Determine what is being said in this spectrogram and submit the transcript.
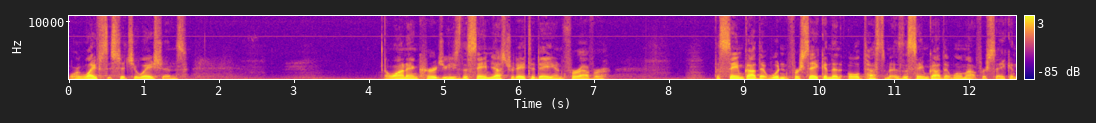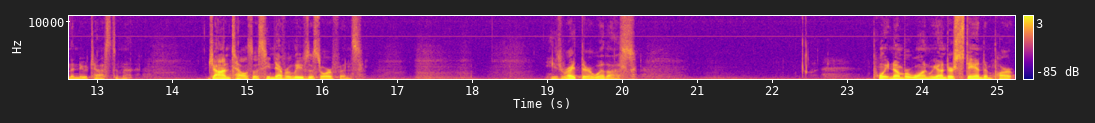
or life's situations. I want to encourage you, He's the same yesterday, today, and forever. The same God that wouldn't forsake in the Old Testament is the same God that will not forsake in the New Testament. John tells us He never leaves us orphans. He's right there with us. Point number one we understand in part.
